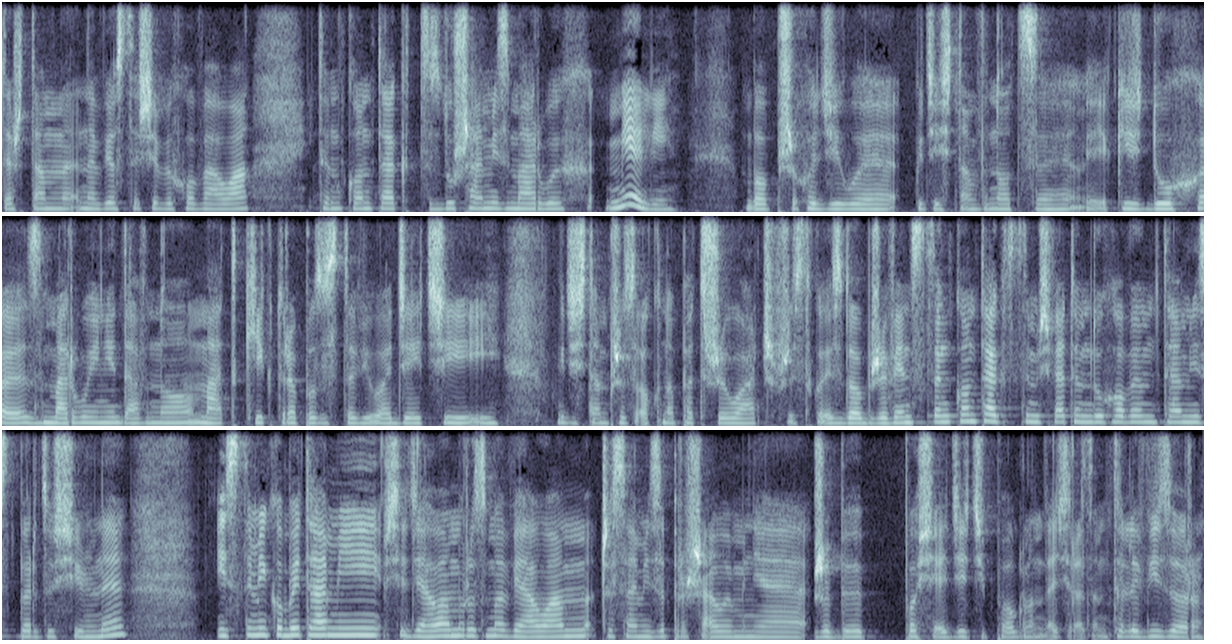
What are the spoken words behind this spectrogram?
też tam na wiosce się wychowała. Ten kontakt z duszami zmarłych mieli, bo przychodziły gdzieś tam w nocy jakiś duch zmarłej niedawno matki, która pozostawiła dzieci i gdzieś tam przez okno patrzyła, czy wszystko jest dobrze. Więc ten kontakt z tym światem duchowym tam jest bardzo silny. I z tymi kobietami siedziałam, rozmawiałam, czasami zapraszały mnie, żeby posiedzieć i pooglądać razem telewizor.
